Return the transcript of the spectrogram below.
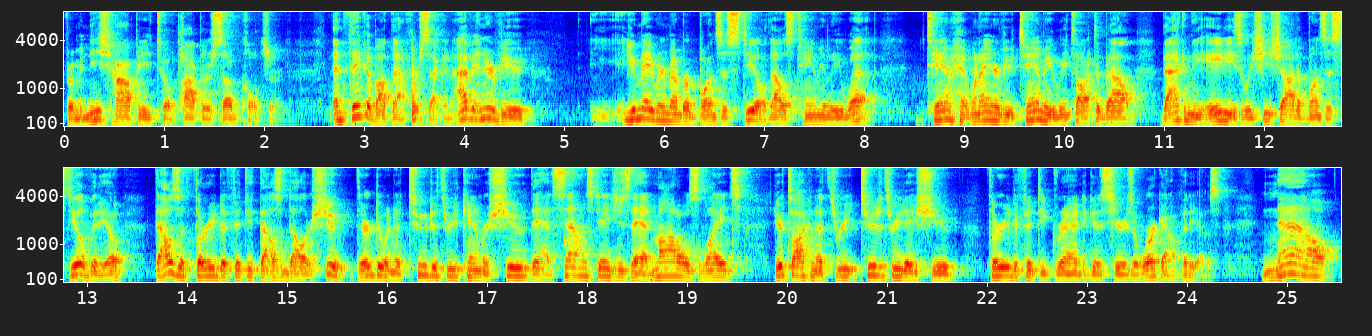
from a niche hobby to a popular subculture. And think about that for a second. I've interviewed, you may remember Buns of Steel. That was Tammy Lee Webb. Tam, when I interviewed Tammy, we talked about back in the 80s when she shot a Buns of Steel video. That was a thirty to fifty thousand dollar shoot. They're doing a two to three camera shoot. They had sound stages, they had models, lights. You're talking a three, two to three day shoot, thirty to fifty grand to get a series of workout videos. Now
